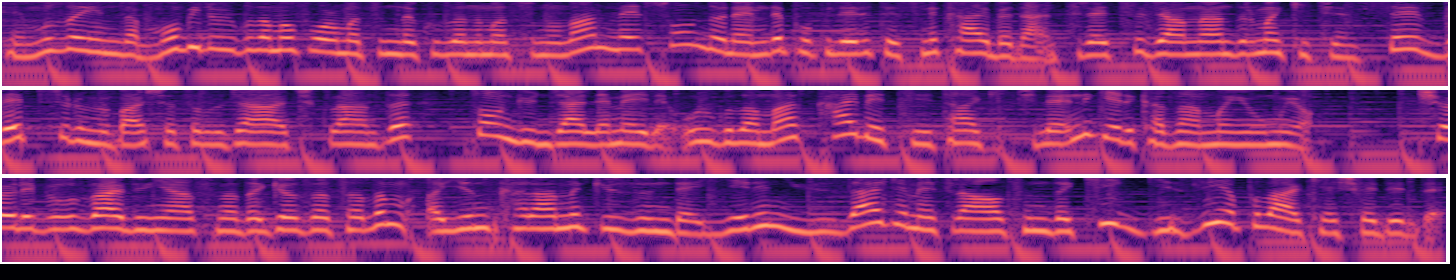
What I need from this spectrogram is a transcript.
Temmuz ayında mobil uygulama formatında kullanıma sunulan ve son dönemde popülaritesini kaybeden Threads'i canlandırmak için ise web sürümü başlatılacağı açıklandı. Son güncelleme ile uygulama kaybettiği takipçilerini geri kazanmayı umuyor. Şöyle bir uzay dünyasına da göz atalım. Ayın karanlık yüzünde yerin yüzlerce metre altındaki gizli yapılar keşfedildi.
